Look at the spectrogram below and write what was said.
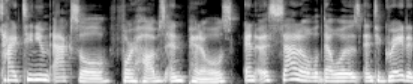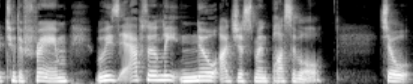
Titanium axle for hubs and pedals, and a saddle that was integrated to the frame with absolutely no adjustment possible. So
